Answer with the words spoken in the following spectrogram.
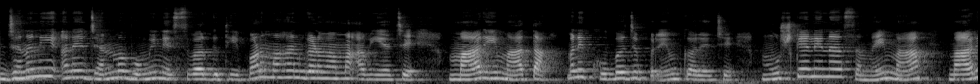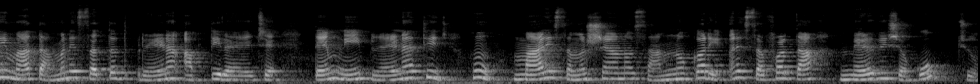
જનની અને જન્મભૂમિને સ્વર્ગથી પણ મહાન ગણવામાં આવ્યા છે. મારી માતા મને ખૂબ જ પ્રેમ કરે છે. મુશ્કેલીના સમયમાં મારી માતા મને સતત પ્રેરણા આપતી રહે છે. તેમની પ્રેરણાથી જ હું મારી સમસ્યાનો સામનો કરી અને સફળતા મેળવી શકું છું.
